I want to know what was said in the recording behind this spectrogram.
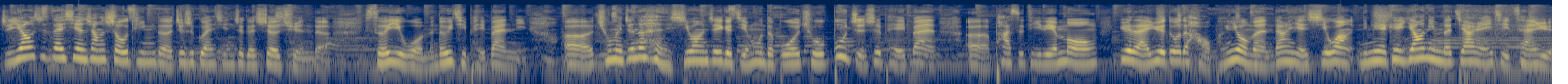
只要是在线上收听的，就是关心这个社群的，所以我们都一起陪伴你。呃，琼美真的很希望这个节目的播出，不只是陪伴呃帕斯提联盟越来越多的好朋友们，当然也希望你们也可以邀你们的家人一起参与。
